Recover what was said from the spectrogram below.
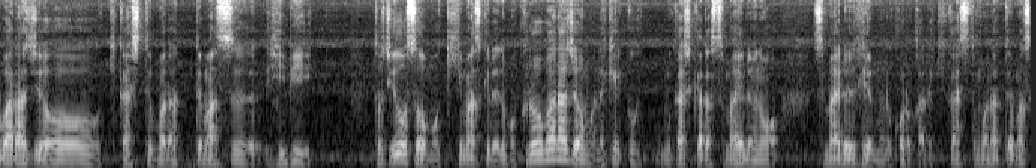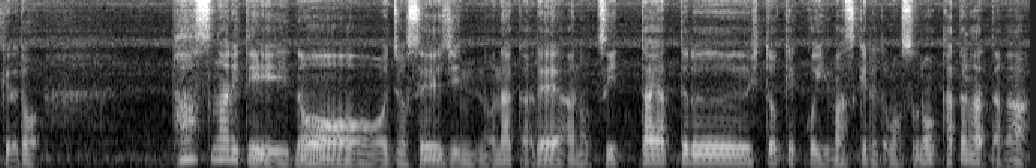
バーラジオを聞かせてもらってます、日々。栃木放送も聞きますけれども、クローバーラジオもね、結構昔からスマイルの、スマイル FM の頃から聞かせてもらってますけれど、パーソナリティの女性陣の中で、あの、ツイッターやってる人結構いますけれども、その方々が、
